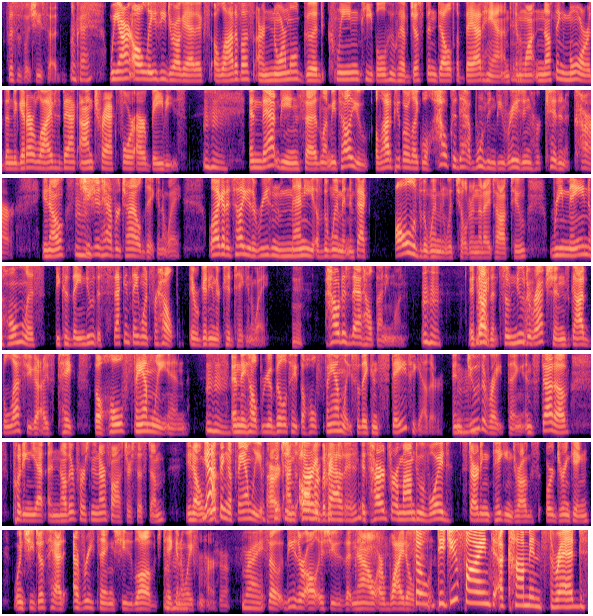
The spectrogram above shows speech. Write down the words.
this is what she said. Okay. We aren't all lazy drug addicts. A lot of us are normal, good, clean people who have just been dealt a bad hand and want nothing more than to get our lives back on track for our babies. Mm-hmm. And that being said, let me tell you, a lot of people are like, well, how could that woman be raising her kid in a car? You know, she should have her child taken away. Well, I got to tell you, the reason many of the women, in fact, all of the women with children that I talked to, remained homeless because they knew the second they went for help, they were getting their kid taken away. Hmm. How does that help anyone? Mm-hmm. It doesn't. So, New Right. Directions, God bless you guys, take the whole family in Mm-hmm. and they help rehabilitate the whole family so they can stay together and Mhm. do the right thing instead of putting yet another person in our foster system you know, Yeah. ripping a family apart. which is I'm sorry, but it's, it's hard for a mom to avoid starting taking drugs or drinking when she just had everything she loved taken Mhm. away from her. right. So these are all issues that now are wide open. So, did you find a common thread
